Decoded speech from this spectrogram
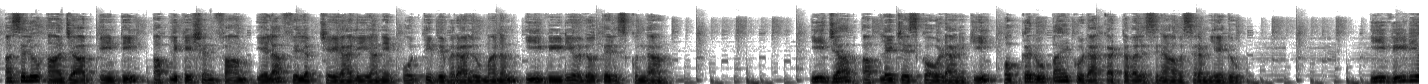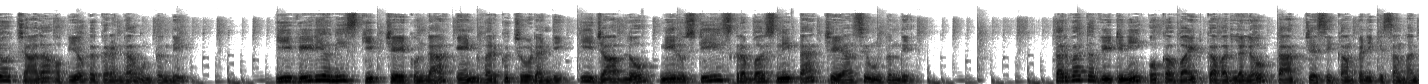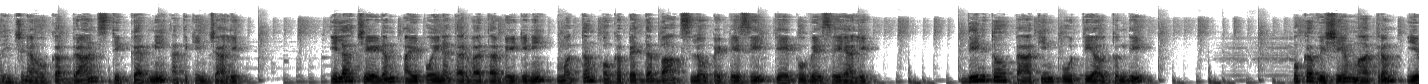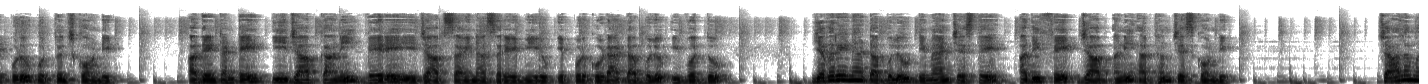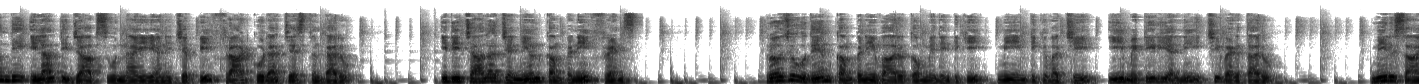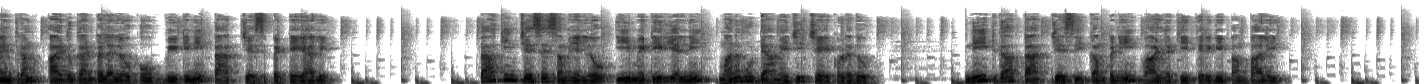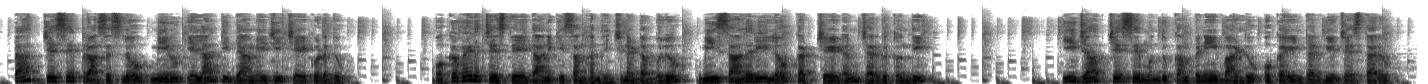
అసలు ఆ జాబ్ ఏంటి? అప్లికేషన్ ఫామ్ ఎలా ఫిలప్ చేయాలి అనే పూర్తి వివరాలు మనం ఈ వీడియోలో తెలుసుకుందాం. ఈ జాబ్ అప్లై చేసుకోవడానికి ఒక్క రూపాయి కూడా కట్టవలసిన అవసరం లేదు. ఈ వీడియో చాలా ఉపయోగకరంగా ఉంటుంది. ఈ వీడియోని స్కిప్ చేయకుండా ఎండ్ వరకు చూడండి. ఈ జాబ్లో మీరు స్టీల్ స్క్రబ్బర్స్ని ప్యాక్ చేయాల్సి ఉంటుంది. తర్వాత వీటిని ఒక వైట్ కవర్లలో ప్యాక్ చేసి కంపెనీకి సంబంధించిన ఒక బ్రాండ్ స్టిక్కర్ని అతికించాలి. ఇలా చేయడం అయిపోయిన తర్వాత వీటిని మొత్తం ఒక పెద్ద బాక్స్లో పెట్టేసి టేపు వేసేయాలి. దీనితో ప్యాకింగ్ పూర్తి అవుతుంది. ఒక విషయం మాత్రం ఎప్పుడూ గుర్తుంచుకోండి. అదేంటంటే ఈ జాబ్ కానీ వేరే ఏ జాబ్స్ అయినా సరే మీరు ఎప్పుడు కూడా డబ్బులు ఇవ్వద్దు. ఎవరైనా డబ్బులు డిమాండ్ చేస్తే అది ఫేక్ జాబ్ అని అర్థం చేసుకోండి. చాలా మంది ఇలాంటి జాబ్స్ ఉన్నాయి అని చెప్పి ఫ్రాడ్ కూడా చేస్తుంటారు. ఇది చాలా జెన్యున్ కంపెనీ ఫ్రెండ్స్. రోజు ఉదయం కంపెనీ వారు తొమ్మిదింటికి మీ ఇంటికి వచ్చి ఈ మెటీరియల్ని ఇచ్చి వెడతారు మీరు సాయంత్రం ఐదు గంటలలోపు వీటిని ప్యాక్ చేసి పెట్టేయాలి. ప్యాకింగ్ చేసే సమయంలో ఈ మెటీరియల్ని మనము డ్యామేజీ చేయకూడదు. నీట్గా ప్యాక్ చేసి కంపెనీ వాళ్ళకి తిరిగి పంపాలి. ప్యాక్ చేసే ప్రాసెస్లో మీరు ఎలాంటి డ్యామేజీ చేయకూడదు. ఒకవేళ చేస్తే దానికి సంబంధించిన డబ్బులు మీ సాలరీలో కట్ చేయడం జరుగుతుంది. ఈ జాబ్ చేసే ముందు కంపెనీ వాళ్ళు ఒక ఇంటర్వ్యూ చేస్తారు.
